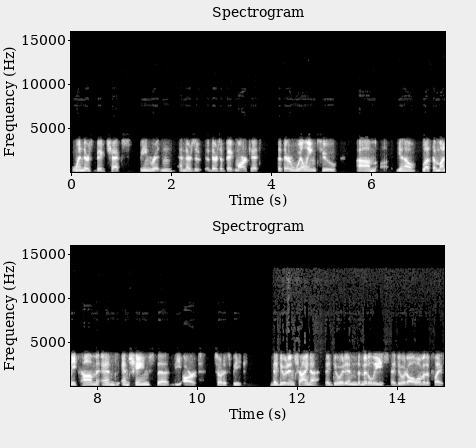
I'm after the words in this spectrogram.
when there's big checks being written and there's a there's a big market that they're willing to um, you know let the money come and and change the the art so to speak. They do it in China. They do it in the Middle East. They do it all over the place.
